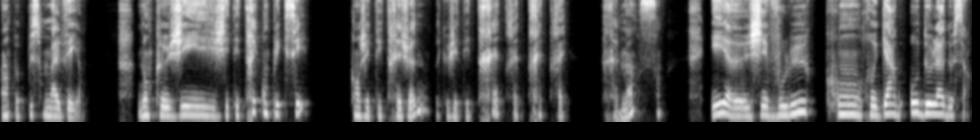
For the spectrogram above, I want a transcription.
un peu plus malveillants. Donc, euh, j'ai j'étais très complexée quand j'étais très jeune, parce que j'étais très, très, très, très, très mince. Et euh, j'ai voulu qu'on regarde au-delà de ça.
